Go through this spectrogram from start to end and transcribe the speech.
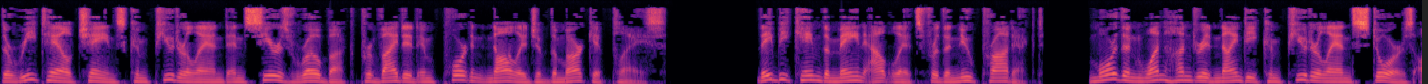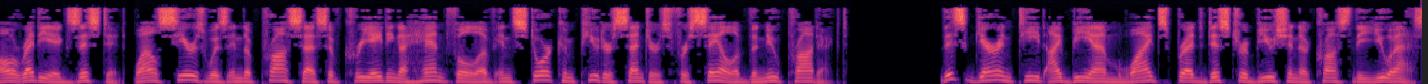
the retail chains Computerland and Sears Roebuck provided important knowledge of the marketplace. They became the main outlets for the new product. More than 190 Computerland stores already existed, while Sears was in the process of creating a handful of in-store computer centers for sale of the new product. This guaranteed IBM widespread distribution across the U.S.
